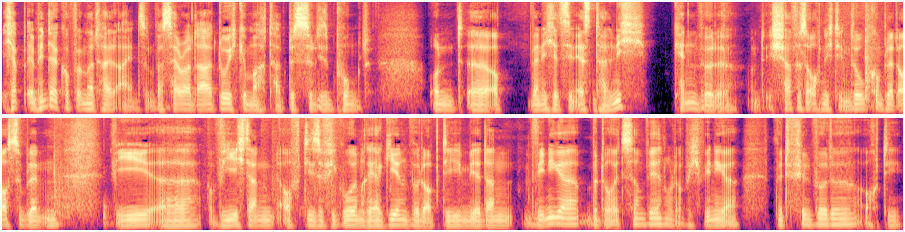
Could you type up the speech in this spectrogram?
ich habe im Hinterkopf immer Teil eins und was Sarah da durchgemacht hat bis zu diesem Punkt. Und äh, ob, wenn ich jetzt den ersten Teil nicht kennen würde. Und ich schaffe es auch nicht, ihn so komplett auszublenden, wie, äh, wie ich dann auf diese Figuren reagieren würde. Ob die mir dann weniger bedeutsam wären oder ob ich weniger mitfühlen würde. Auch die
